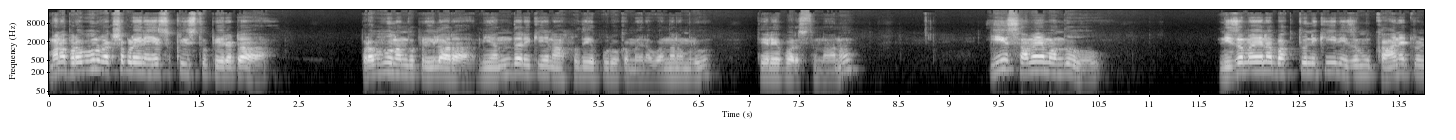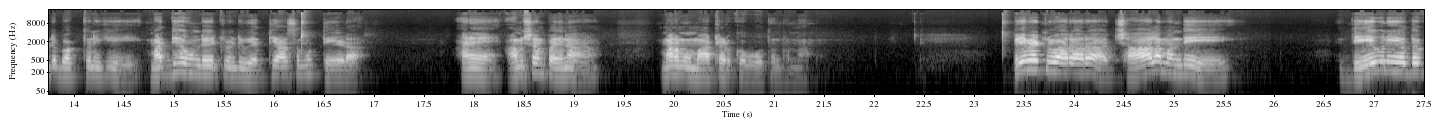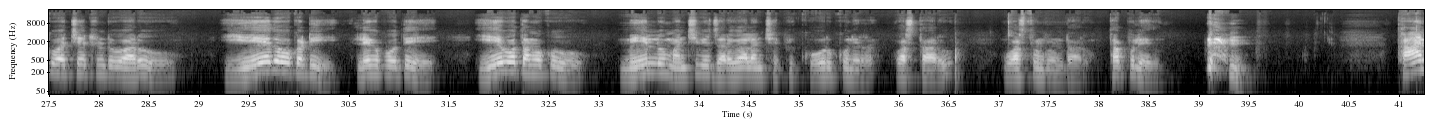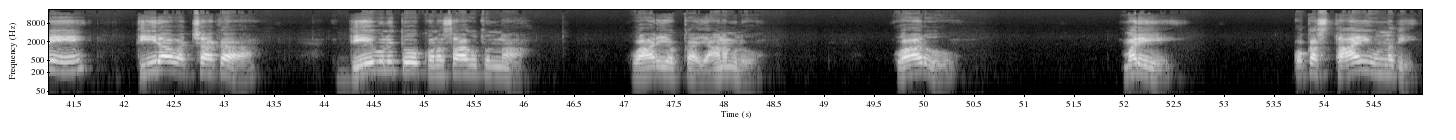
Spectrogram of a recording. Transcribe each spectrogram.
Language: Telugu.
మన ప్రభువును రక్షకుడైన యేసుక్రీస్తు పేరట ప్రభువునందు ప్రియులారా మీ అందరికీ నా హృదయపూర్వకమైన వందనములు తెలియపరుస్తున్నాను. ఈ సమయమందు నిజమైన భక్తునికి నిజం కానటువంటి భక్తునికి మధ్య ఉండేటువంటి వ్యత్యాసము తేడా అనే అంశం పైన మనము మాట్లాడుకోబోతుంటున్నాము. ప్రియమెట్ వారారా చాలామంది దేవుని యొద్దకు వచ్చేటువంటి వారు ఏదో ఒకటి లేకపోతే ఏవో తమకు మేళ్ళు మంచివి జరగాలని చెప్పి కోరుకొని వస్తారు వస్తుంటుంటారు. తప్పు లేదు. కానీ తీరా వచ్చాక దేవునితో కొనసాగుతున్న వారి యొక్క యానములో వారు మరి ఒక స్థాయి ఉన్నది.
